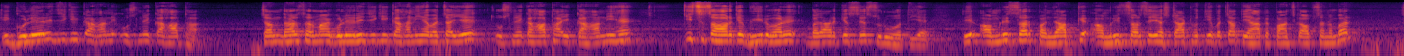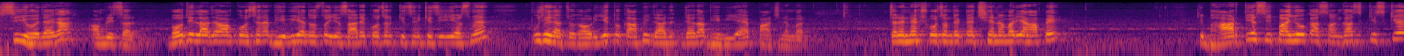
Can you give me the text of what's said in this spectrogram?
कि गुलेरी जी की कहानी उसने कहा था? चंदर शर्मा गुलेरी जी की कहानी है बच्चा ये, उसने कहा था, ये कहानी है, किस शहर के भीड़ भरे बाज़ार के से शुरू होती है? तो ये अमृतसर, पंजाब के अमृतसर से ये स्टार्ट होती है बच्चा। तो यहाँ पे पाँच का ऑप्शन नंबर सी हो जाएगा अमृतसर। बहुत ही लाजवाब क्वेश्चन है भी है दोस्तों, ये सारे क्वेश्चन किसी न किसी ईयर्स में पूछे जा चुका और ये तो काफ़ी ज़्यादा भी है, पाँच नंबर चलिए नेक्स्ट क्वेश्चन देखते हैं छः नंबर यहाँ पे कि भारतीय सिपाहियों का संघर्ष किसके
